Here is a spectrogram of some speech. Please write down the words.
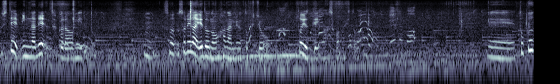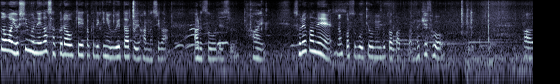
そしてみんなで桜を見ると、うん、そそれが江戸の花見の特徴と言っていますこの人は。えー徳川吉宗が桜を計画的に植えたという話があるそうです。はい、それがねなんかすごい興味深かったんだけどあのー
